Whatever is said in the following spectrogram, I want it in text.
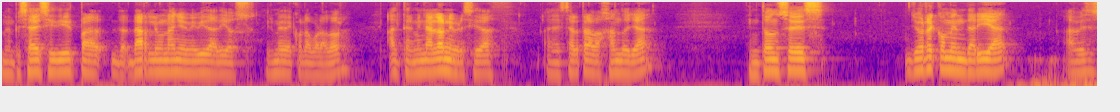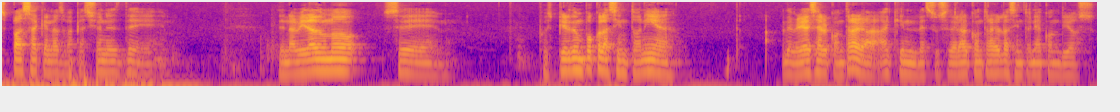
me empecé a decidir para darle un año de mi vida a Dios, irme de colaborador, al terminar la universidad, al estar trabajando ya. Entonces, yo recomendaría, a veces pasa que en las vacaciones de de Navidad uno se pues pierde un poco la sintonía. Debería ser al contrario, a quien le sucederá al contrario la sintonía con Dios.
